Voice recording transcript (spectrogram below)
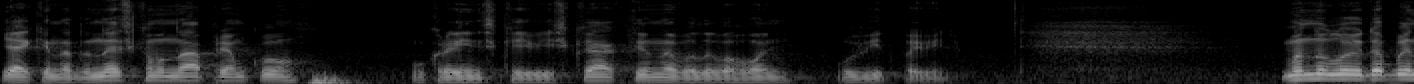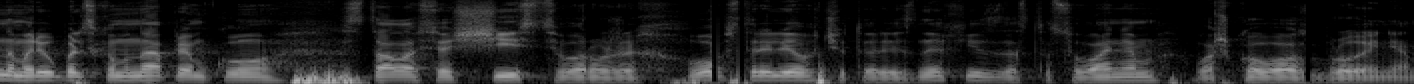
Як і на Донецькому напрямку, українські війська активно вели вогонь у відповідь. Минулої доби на Маріупольському напрямку сталося шість ворожих обстрілів, чотири з них із застосуванням важкого озброєння.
